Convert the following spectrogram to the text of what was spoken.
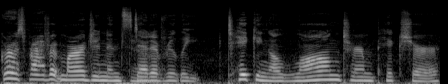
gross profit margin instead of really taking a long term picture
